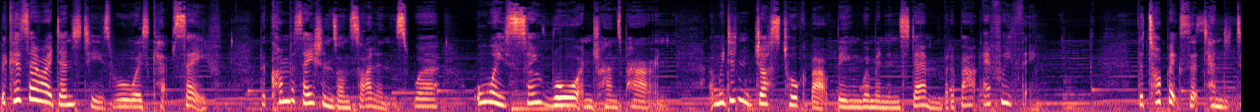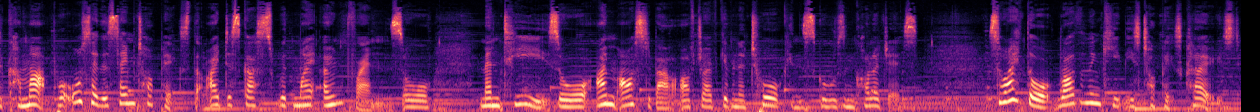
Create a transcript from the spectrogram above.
Because their identities were always kept safe, the conversations on silence were always so raw and transparent, and we didn't just talk about being women in STEM, but about everything. The topics that tended to come up were also the same topics that I discuss with my own friends or mentees or I'm asked about after I've given a talk in schools and colleges. So I thought rather than keep these topics closed,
